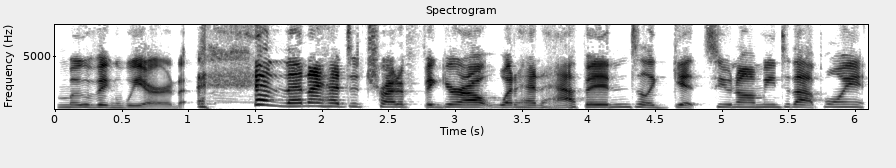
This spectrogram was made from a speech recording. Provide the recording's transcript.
moving weird. and then I had to try to figure out what had happened to like get Xunami to that point.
